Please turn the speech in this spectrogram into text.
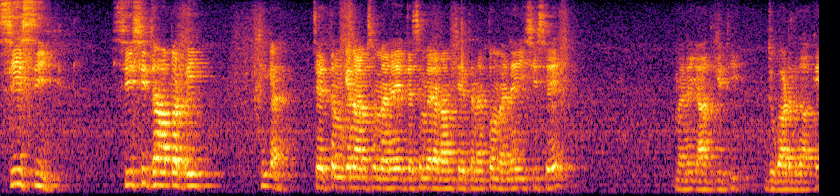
सी सी सी सी जहाँ पर भी, ठीक है? चेतन के नाम से मैंने, जैसे मेरा नाम चेतन है तो मैंने इसी से मैंने याद की थी। जुगाड़ लगा के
